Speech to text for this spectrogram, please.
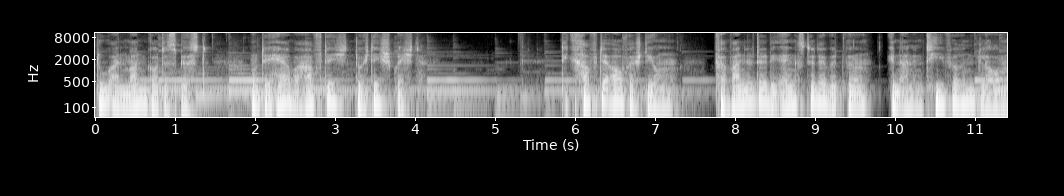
du ein Mann Gottes bist und der Herr wahrhaftig durch dich spricht. Die Kraft der Auferstehung verwandelte die Ängste der Witwe in einen tieferen Glauben.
